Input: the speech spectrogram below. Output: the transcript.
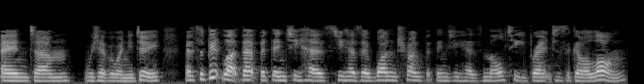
And um, whichever one you do, but it's a bit like that. But then she has she has a one trunk, but then she has multi branches that go along.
